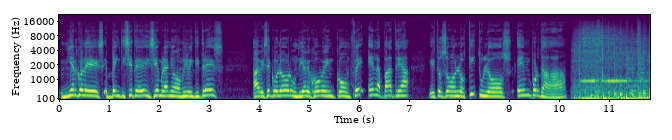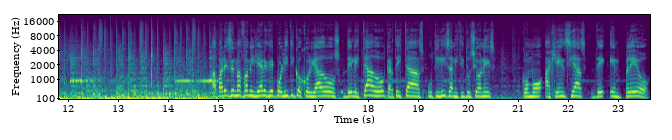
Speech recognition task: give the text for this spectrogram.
Miércoles 27 de diciembre año 2023. ABC Color, un diario joven con fe en la patria. Estos son los títulos en portada. Aparecen más familiares de políticos colgados del Estado. Cartistas utilizan instituciones como agencias de empleo.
